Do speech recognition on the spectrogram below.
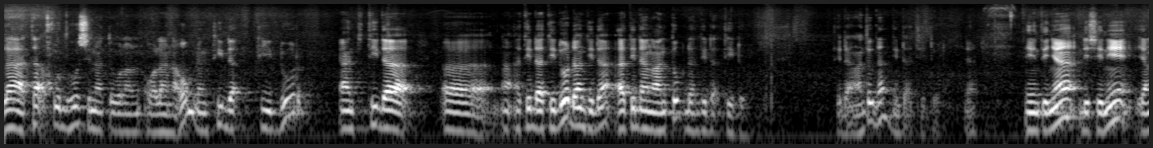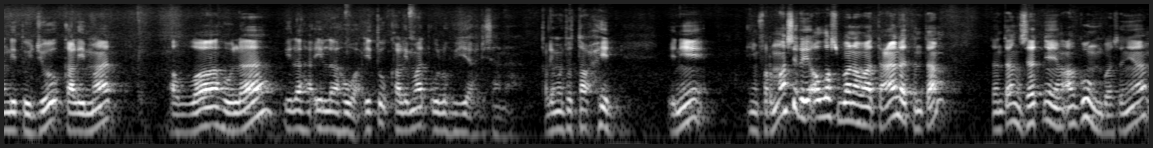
La ta'khudhu sinatu wala naum yang tidak tidur, yang tidak uh, tidak tidur dan tidak uh, tidak ngantuk dan tidak tidur. Tidak ngantuk dan tidak tidur ya. Intinya di sini yang dituju kalimat Allahu la ilaha illa huwa. Itu kalimat uluhiyah di sana. Kalimat tauhid. Ini informasi dari Allah Subhanahu wa taala tentang tentang zatnya yang agung bahasanya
